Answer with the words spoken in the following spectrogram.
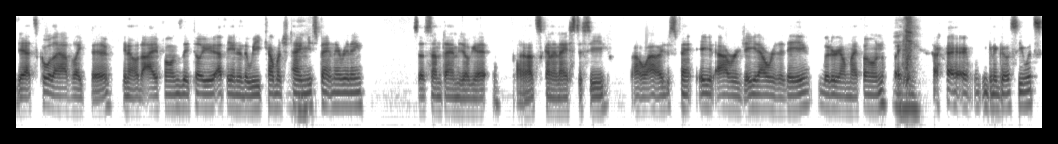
Yeah, it's cool to have like the you know the iPhones. They tell you at the end of the week how much time mm-hmm. you spent and everything. So sometimes you'll get. I know, it's kind of nice to see. Oh wow, I just spent eight hours, eight hours a day, literally on my phone. Like, mm-hmm. I'm gonna go see what's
